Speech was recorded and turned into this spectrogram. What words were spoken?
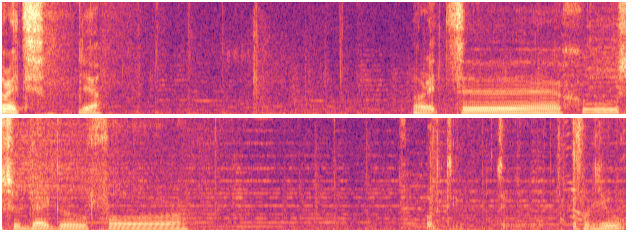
Alright, yeah. Alright, uh, who should I go for? For you.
